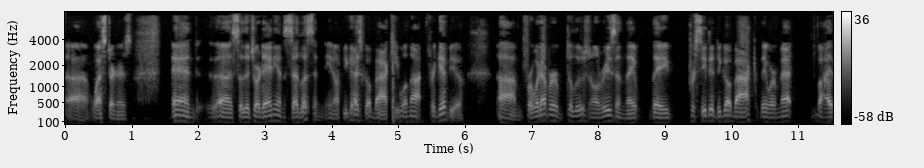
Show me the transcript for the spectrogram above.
uh, Westerners, and uh, so the Jordanians said, "Listen, you know, if you guys go back, he will not forgive you." Um, for whatever delusional reason, they they proceeded to go back. They were met by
